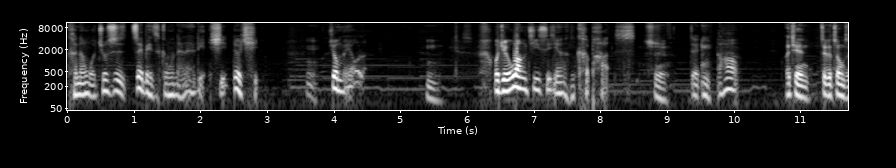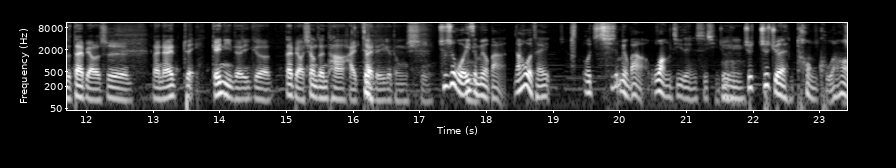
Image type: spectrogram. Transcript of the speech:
可能我就是这辈子跟我奶奶的联系，对不起，嗯，就没有了。嗯，我觉得忘记是一件很可怕的事。是，对，然后而且这个粽子代表的是奶奶对给你的一个代表，象征她还在的一个东西。就是我一直没有办法，然后我才我其实没有办法忘记这件事情，就就就觉得很痛苦。然后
